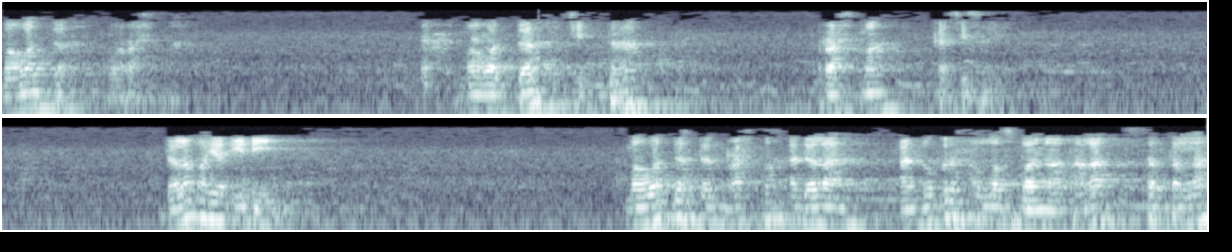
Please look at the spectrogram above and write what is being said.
mawaddah warahmah. Mawaddah cinta, rahmah kasih sayang. Dalam ayat ini mawaddah dan rahmah adalah anugerah Allah Subhanahu wa taala setelah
